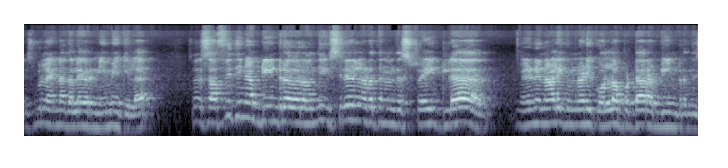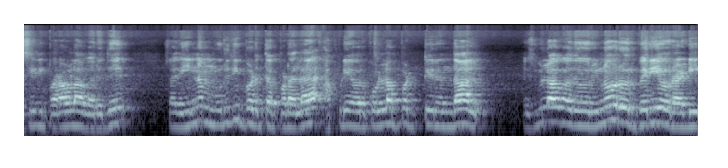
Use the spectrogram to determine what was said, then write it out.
ஹிஸ்புல்லா என்ன தலைவர் நியமிக்கல? ஸோ சஃபிதீன் அப்படின்றவர் வந்து இஸ்ரேல் நடத்தின இந்த ஸ்ட்ரைக்கில் ரெண்டு நாளைக்கு முன்னாடி கொல்லப்பட்டார் அப்படின்ற அந்த செய்தி பரவலாக வருது. ஸோ அது இன்னும் உறுதிப்படுத்தப்படலை. அப்படி அவர் கொல்லப்பட்டிருந்தால் ஹிஸ்புல்லாவுக்கு அது ஒரு இன்னொரு ஒரு பெரிய ஒரு அடி.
